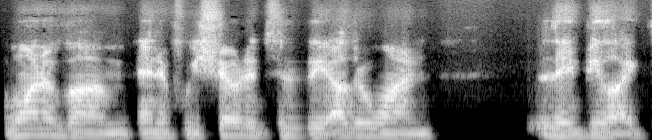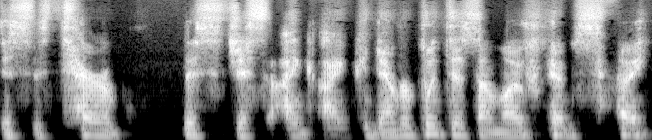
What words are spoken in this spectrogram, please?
one of them. And if we showed it to the other one, they'd be like, this is terrible. This just, I, I could never put this on my website.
